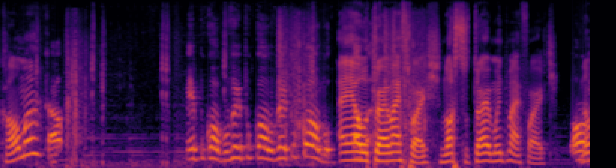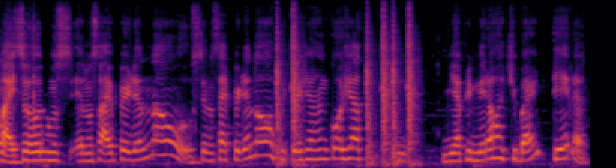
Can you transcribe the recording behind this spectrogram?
Calma. Vem pro combo, vem pro combo, vem pro combo. É, o Thor é mais forte. Nossa, o Thor é muito mais forte. Ó, Não- mas eu não, eu não saio perdendo, não. Você não sai perdendo, não. Porque eu já arrancou já minha primeira hotbar inteira.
